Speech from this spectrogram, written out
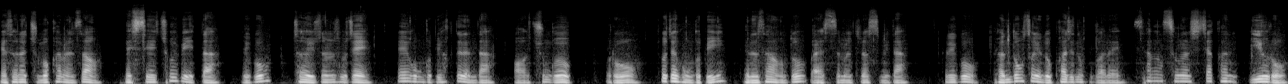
개선에 주목하면서 대시세의 초입이 있다. 그리고 저유전 소재 해외 공급이 확대된다. 어, 중국으로 소재 공급이 되는 상황도 말씀을 드렸습니다. 그리고 변동성이 높아지는 구간에 상승을 시작한 이후로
